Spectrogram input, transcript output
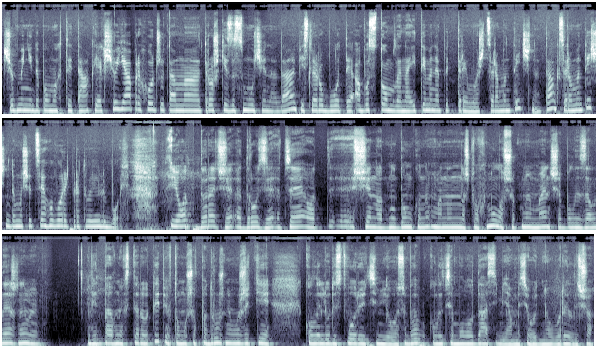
Щоб мені допомогти, так. Якщо я приходжу там е, трошки засмучена да, після роботи або стомлена, і ти мене підтримуєш, це романтично? Так, це романтично, тому що це говорить про твою любов. І от, до речі, друзі, це от е, ще на одну думку мене наштовхнуло, щоб ми менше були залежними. Від певних стереотипів, тому що в подружньому житті, коли люди створюють сім'ю, особливо коли це молода сім'я, ми сьогодні говорили, що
